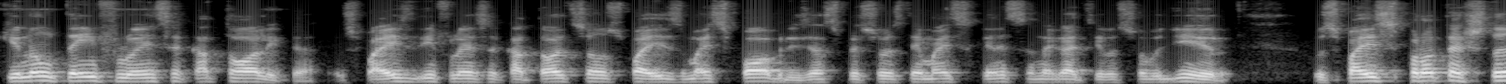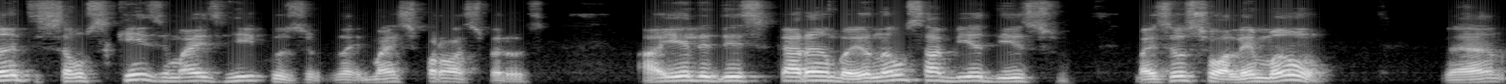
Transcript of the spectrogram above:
que não tem influência católica. Os países de influência católica são os países mais pobres e as pessoas têm mais crenças negativas sobre o dinheiro. Os países protestantes são os 15 mais ricos, mais prósperos. Aí ele disse, caramba, eu não sabia disso, mas eu sou alemão, né?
